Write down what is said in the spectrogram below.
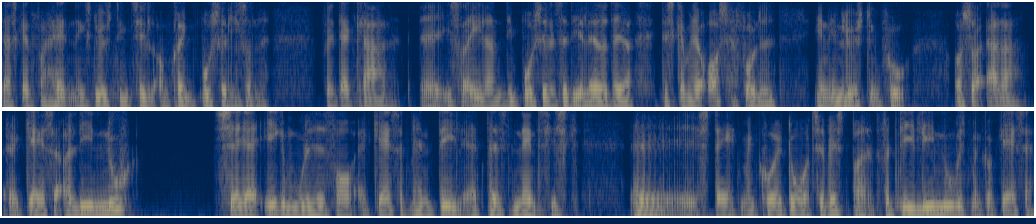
Der skal en forhandlingsløsning til omkring bosættelserne. Fordi det er klart, øh, israelerne, de bosættelser, de har lavet der, det skal man jo også have fundet en, en løsning på. Og så er der øh, Gaza. Og lige nu ser jeg ikke mulighed for, at Gaza bliver en del af et palæstinensisk øh, stat med en korridor til Vestbredden. Fordi lige nu, hvis man går Gaza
